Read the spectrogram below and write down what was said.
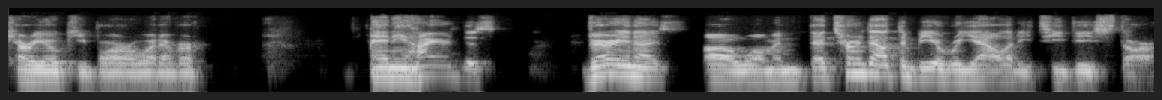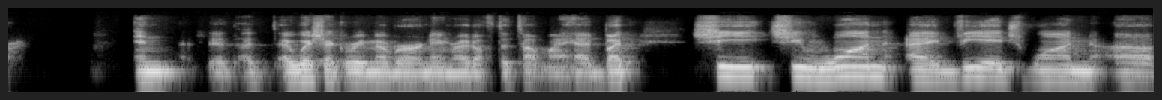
karaoke bar or whatever, and he hired this very nice uh, woman that turned out to be a reality TV star. And I, I wish I could remember her name right off the top of my head, but she she won a VH1 uh,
